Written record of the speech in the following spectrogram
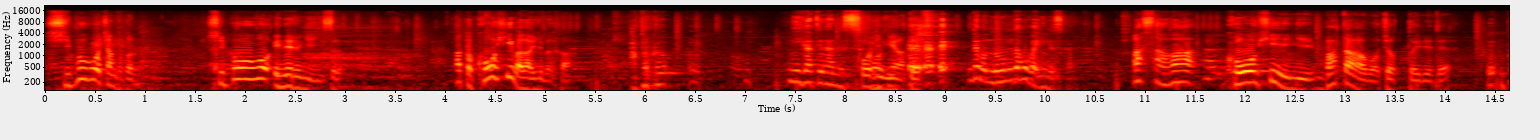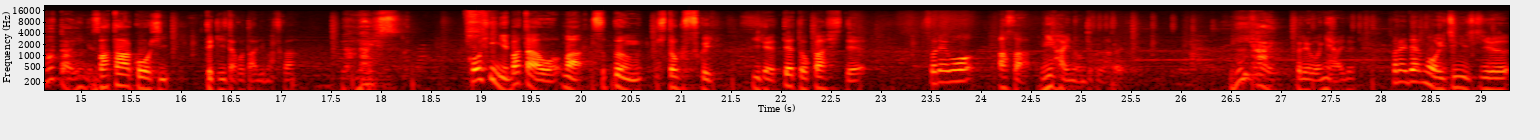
脂肪をちゃんと取る。脂肪をエネルギーにする。あとコーヒーは大丈夫ですか？あ僕うん苦手なんです。コーヒー苦手。でも飲んだ方がいいんですか？朝はコーヒーにバターをちょっと入れて。えバターいいんですか？バターコーヒーって聞いたことありますか？いやないです。コーヒーにバターを、まあ、スプーン一すくい入れて溶かしてそれを朝2杯飲んでください。2杯？それを2杯で。それでもう一日中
